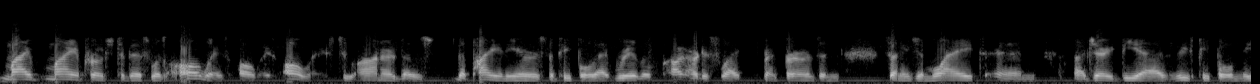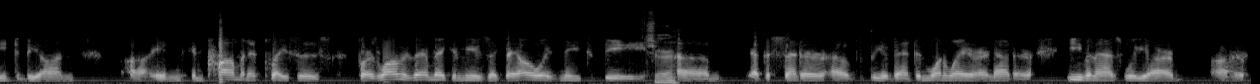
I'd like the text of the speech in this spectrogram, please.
my my approach to this was always, always, always to honor those the pioneers, the people that really artists like Brent Burns and Sunny Jim White and uh, Jerry Diaz. These people need to be on uh, in in prominent places for as long as they're making music. They always need to be Sure. um, at the center of the event in one way or another, even as we are are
